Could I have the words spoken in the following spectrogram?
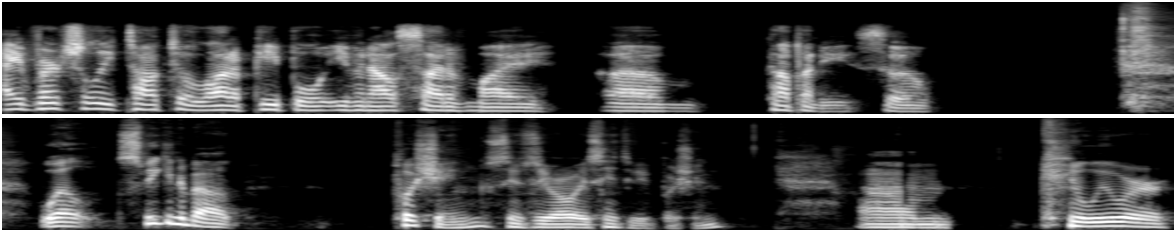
I virtually talk to a lot of people even outside of my um, company. So, well, speaking about pushing, since you always seem to be pushing, um, we were,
